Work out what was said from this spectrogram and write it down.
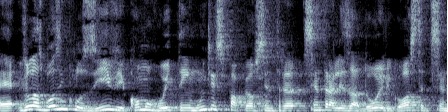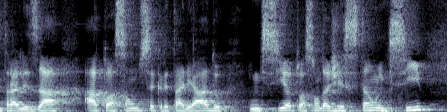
É, Vilas Boas, inclusive, como o Rui tem muito esse papel centra centralizador, ele gosta de centralizar a atuação do secretariado em si, a atuação da gestão em si.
